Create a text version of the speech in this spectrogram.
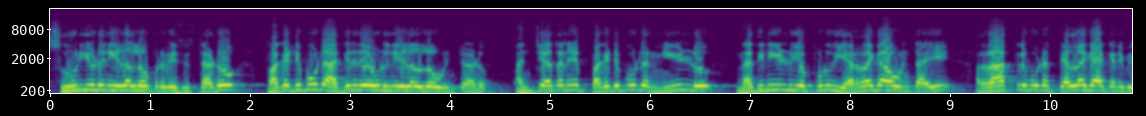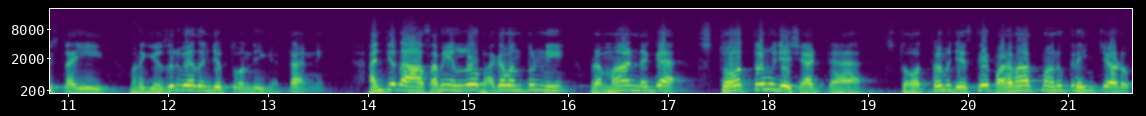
సూర్యుడు నీళ్ళల్లో ప్రవేశిస్తాడు పగటిపూట అగ్నిదేవుడు నీళ్ళల్లో ఉంటాడు. అంచేతనే పగటిపూట నీళ్ళు నది నీళ్ళు ఎప్పుడూ ఎర్రగా ఉంటాయి రాత్రిపూట తెల్లగా కనిపిస్తాయి. మనకు యజుర్వేదం చెప్తోంది ఈ ఘట్టాన్ని. అంచేత ఆ సమయంలో భగవంతుణ్ణి బ్రహ్మాండంగా స్తోత్రము చేశాట స్తోత్రము చేస్తే పరమాత్మ అనుగ్రహించాడు.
